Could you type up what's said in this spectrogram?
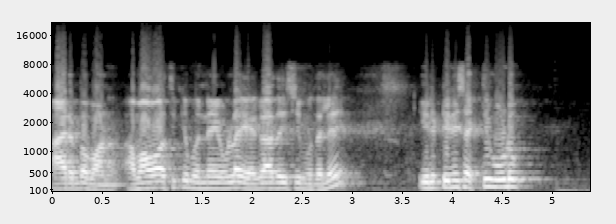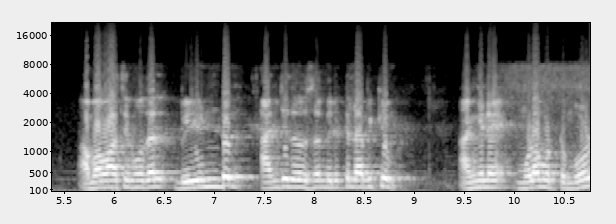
ആരംഭമാണ്. അമാവാസിക്ക് മുന്നേയുള്ള ഏകാദശി മുതൽ ഇരുട്ടിന് ശക്തി കൂടും. അമാവാസി മുതൽ വീണ്ടും അഞ്ച് ദിവസം ഇരുട്ട് ലഭിക്കും. അങ്ങനെ മുളമുട്ടുമ്പോൾ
